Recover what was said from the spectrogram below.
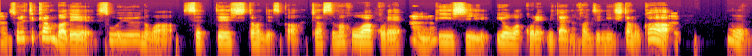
うんそれって Canva でそういうのは設定したんですか？じゃあスマホはこれ、うん。PC 用はこれみたいな感じにしたのか、もう、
